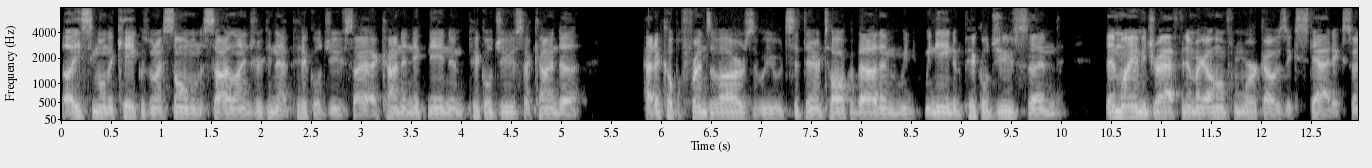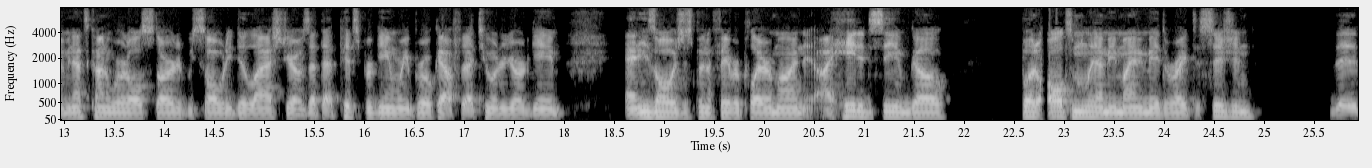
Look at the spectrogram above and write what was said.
the icing on the cake was when I saw him on the sideline drinking that pickle juice. I, I kind of nicknamed him Pickle Juice. I kind of had a couple friends of ours that we would sit there and talk about him. We we named him Pickle Juice, and then Miami drafted him. I got home from work, I was ecstatic. So I mean, that's kind of where it all started. We saw what he did last year. I was at that Pittsburgh game where he broke out for that 200 yard game, and he's always just been a favorite player of mine. I hated to see him go, but ultimately, I mean, Miami made the right decision. The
